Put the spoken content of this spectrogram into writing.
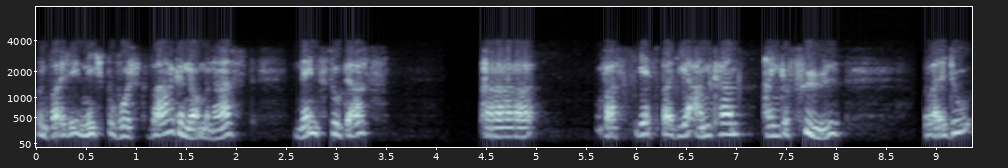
Und weil du ihn nicht bewusst wahrgenommen hast, nennst du das, äh, was jetzt bei dir ankam, ein Gefühl, weil du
